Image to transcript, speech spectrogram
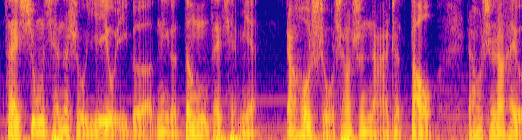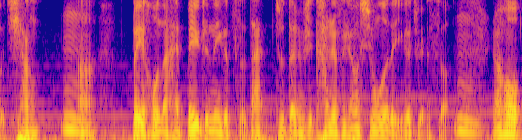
在胸前的时候也有一个那个灯在前面，然后手上是拿着刀，然后身上还有枪，嗯啊。背后呢还背着那个子弹，就等于是看着非常凶恶的一个角色。嗯，然后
